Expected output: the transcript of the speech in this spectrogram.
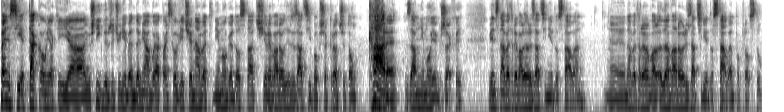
pensję taką, jakiej ja już nigdy w życiu nie będę miał, bo jak Państwo wiecie, nawet nie mogę dostać rewaloryzacji, bo przekroczy tą karę za mnie moje grzechy, więc nawet rewaloryzacji nie dostałem. E, nawet rewaloryzacji nie dostałem po prostu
